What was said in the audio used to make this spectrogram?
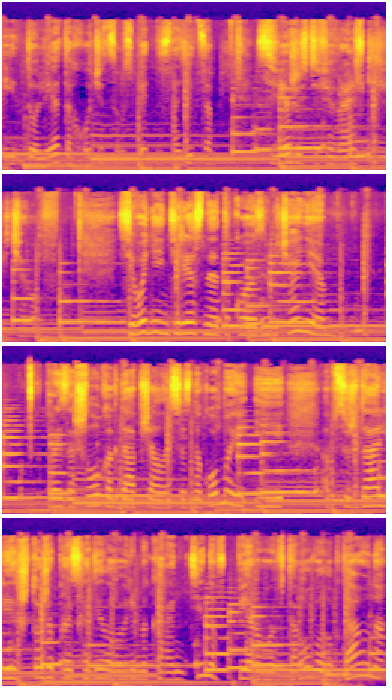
и до лета хочется успеть насладиться свежестью февральских вечеров. Сегодня интересное такое замечание произошло, когда общалась со знакомой и обсуждали, что же происходило во время карантина, в первого и второго локдауна,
